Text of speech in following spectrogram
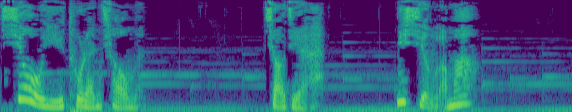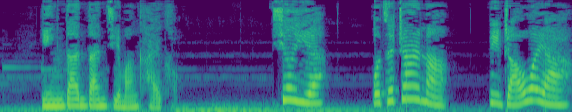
秀姨突然敲门：“小姐，你醒了吗？”尹丹丹急忙开口：“秀姨，我在这儿呢，你找我呀？”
